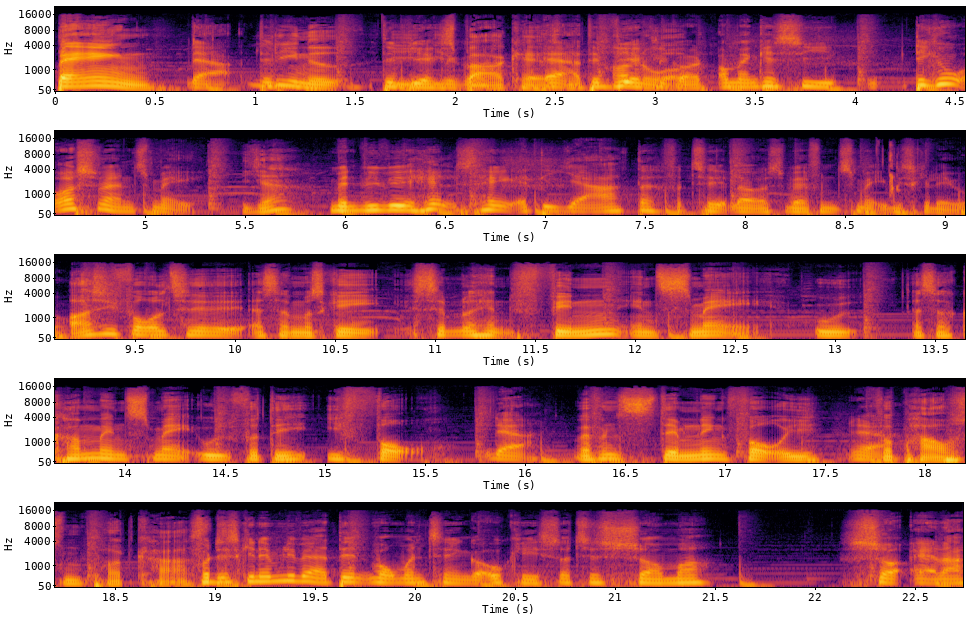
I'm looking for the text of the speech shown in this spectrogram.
Bang! ja Det, Lige ned det er i, virkelig i godt. sparekassen. Ja, det er Hold virkelig op. godt. Og man kan sige, det kan jo også være en smag. Ja, Men vi vil helst have, at det er jer, der fortæller os, hvad for en smag vi skal lave. også i forhold til, altså måske simpelthen finde en smag ud, altså komme med en smag ud for det, I får. Ja, Hvad for en stemning får I ja. for pausen podcast? For det skal nemlig være den, hvor man tænker, okay, så til sommer, så er der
